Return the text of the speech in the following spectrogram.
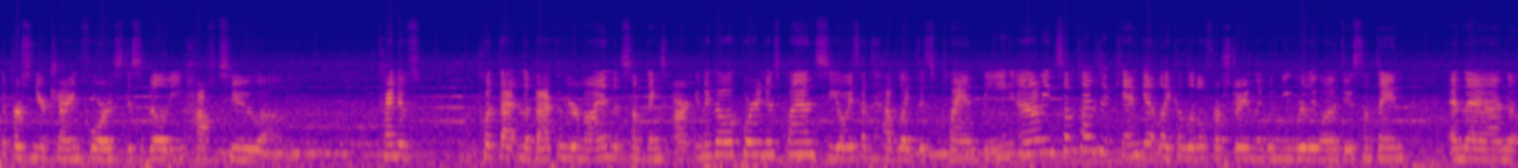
the person you're caring for's disability, you have to um, kind of put that in the back of your mind that some things aren't going to go according as plan. So you always have to have like this plan B. And I mean, sometimes it can get like a little frustrating, like when you really want to do something, and then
